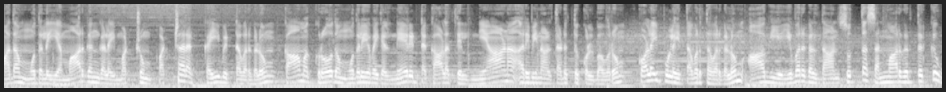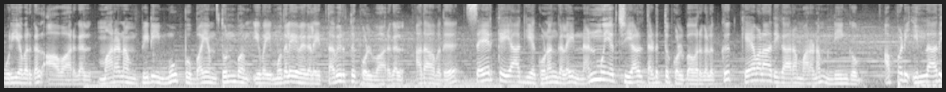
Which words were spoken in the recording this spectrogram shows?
மதம் முதலிய மார்க்கங்களை மற்றும் பற்றற கைவிட்டவர்களும் காம குரோதம் முதலியவைகள் நேரிட்ட காலத்தில் ஞான அறிவினால் தடுத்துக் கொள்பவரும் கொலைப்புலை தவிர்த்தவர்களும் ஆகிய இவர்கள்தான் சுத்த சன்மார்க்கத்திற்கு உரியவர்கள் ஆவார்கள். மரணம் பிடி மூப்பு பயம் துன்பம் இவை முதலியவைகளை தவிர்த்து கொள்வார்கள். அதாவது செயற்கையாகிய குணங்களை நன்முயற்சியால் தடுத்துக் கொள்பவர்களுக்கு கேவலாதிகார மரணம் நீங்கும். அப்படி இல்லாது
